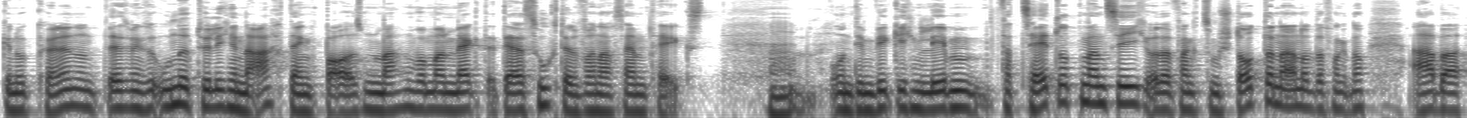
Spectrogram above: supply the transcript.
genug können und deswegen so unnatürliche Nachdenkpausen machen, wo man merkt, der sucht einfach nach seinem Text. Mhm. Und im wirklichen Leben verzettelt man sich oder fängt zum Stottern an oder fängt noch, aber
